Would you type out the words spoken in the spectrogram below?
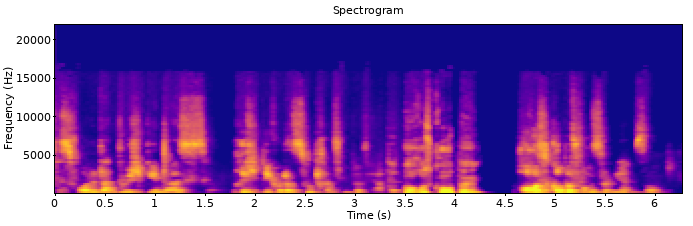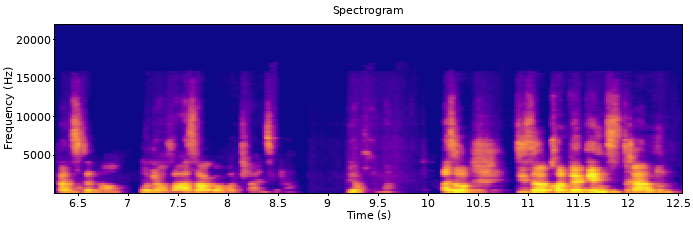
das wurde dann durchgehend als richtig oder zutreffend bewertet. Horoskope. Horoskope funktionieren so, ganz genau. Oder Wahrsager-Hotlines oder wie auch immer. Also dieser Konvergenzdrang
